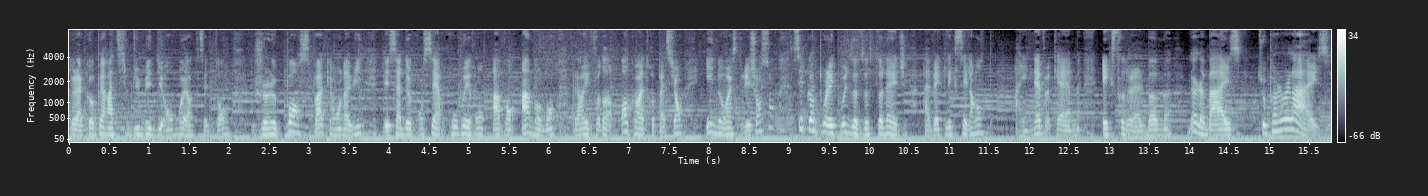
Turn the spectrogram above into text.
de la coopérative du Média en mois de septembre. Je ne pense pas qu'à mon avis les salles de concert rouvriront avant un moment. Alors il faudra encore être patient. Il nous reste les chansons. C'est comme pour les Queens of the Stone Age avec l'excellente I Never Came, extrait de l'album Lullabies to Paralyze.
